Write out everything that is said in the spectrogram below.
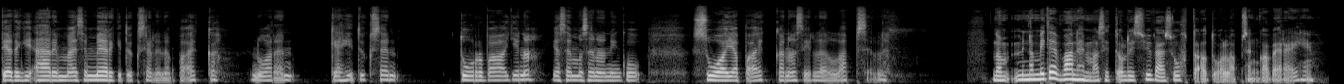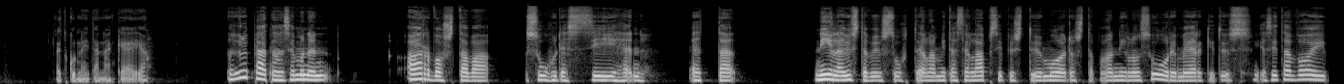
tietenkin äärimmäisen merkityksellinen paikka nuoren kehityksen turvaajina ja semmoisena niin suojapaikkana sille lapselle. No, no miten vanhemman sitten olisi hyvä suhtautua lapsen kavereihin, että kun niitä näkee? Ja... No ylipäätään semmoinen arvostava suhde siihen, että niillä ystävyyssuhteilla, mitä se lapsi pystyy muodostamaan, niillä on suuri merkitys. Ja sitä voi,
